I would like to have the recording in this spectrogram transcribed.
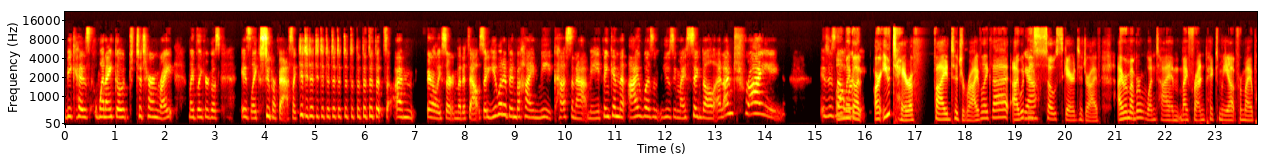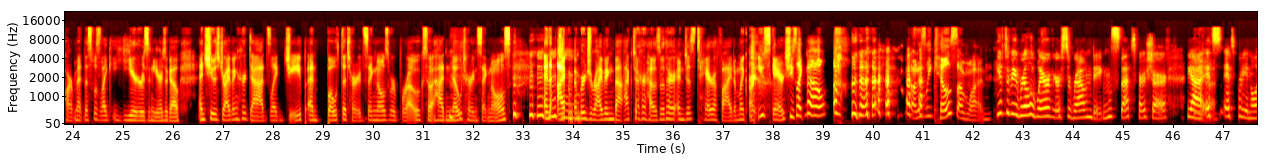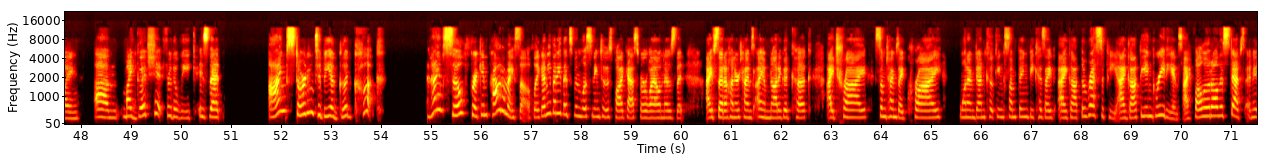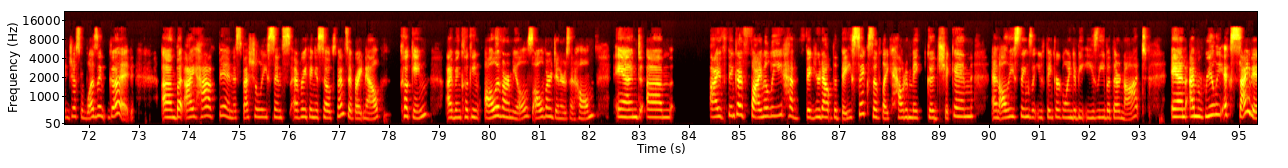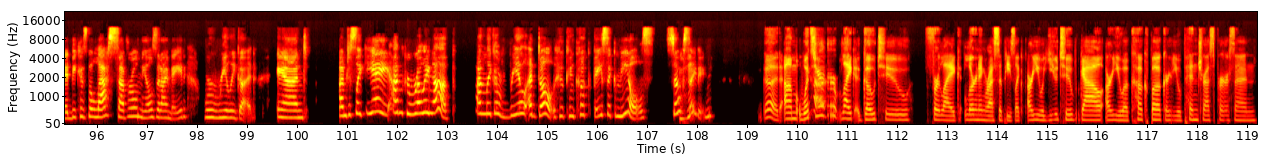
because when I go to turn right, my blinker goes, is like super fast, like so I'm fairly certain that it's out. So you would have been behind me cussing at me, thinking that I wasn't using my signal, and I'm trying. It's just oh not. Oh my working. god, aren't you terrified? To drive like that. I would yeah. be so scared to drive. I mm-hmm. remember one time my friend picked me up from my apartment. This was like years and years ago. And she was driving her dad's like Jeep, and both the turn signals were broke. So it had no turn signals. and I remember driving back to her house with her and just terrified. I'm like, Aren't you scared? She's like, No. honestly kill someone. You have to be real aware of your surroundings. That's for sure yeah, yeah, it's it's pretty annoying. Um, my good shit for the week is that I'm starting to be a good cook. And I am so freaking proud of myself. Like anybody that's been listening to this podcast for a while knows that I've said a hundred times I am not a good cook. I try. Sometimes I cry when I'm done cooking something because I I got the recipe, I got the ingredients, I followed all the steps, and it just wasn't good. Um, but I have been, especially since everything is so expensive right now, cooking. I've been cooking all of our meals, all of our dinners at home. And um, I think I finally have figured out the basics of like how to make good chicken and all these things that you think are going to be easy, but they're not. And I'm really excited because the last several meals that I made were really good. And I'm just like, yay, I'm growing up. I'm like a real adult who can cook basic meals. So mm-hmm. exciting. Good. Um, what's yeah. your like go-to for like learning recipes? Like, are you a YouTube gal? Are you a cookbook? Are you a Pinterest person?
